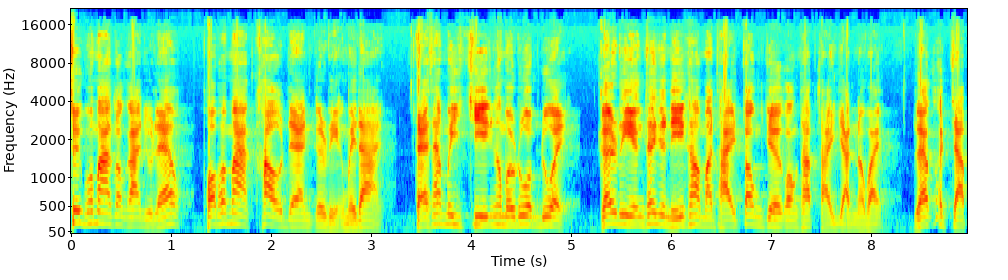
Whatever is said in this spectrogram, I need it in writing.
ซึ่งพม่าต้องการอยู่แล้ว เพราะพม่าเข้าแดนกระเหรี่ยงไม่ได้ แต่ถ้ามีจีนเข้ามาร่วมด้วยกระเหรี่ยงถ้าจะหนีเข้ามาไทยต้องเจอกองทัพไทยยันเอาไว้ แล้วก็จับ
